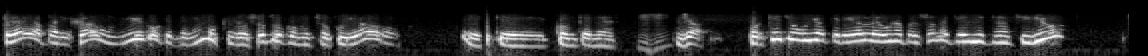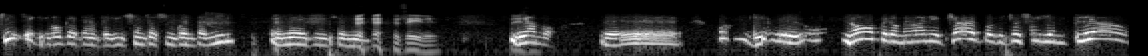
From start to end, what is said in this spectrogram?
trae aparejado un riesgo que tenemos que nosotros con nuestro cuidado este, contener. Ya, ¿por qué yo voy a creerle a una persona que él me transfirió? ¿Quién se equivoca de transferir 150 mil en vez de 15 mil? sí, Digamos, eh, eh, no, pero me van a echar porque yo soy empleado.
